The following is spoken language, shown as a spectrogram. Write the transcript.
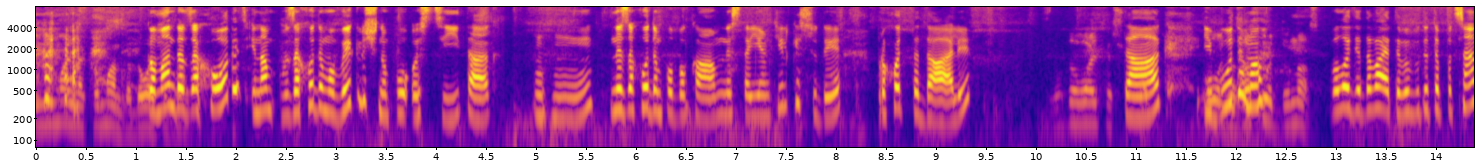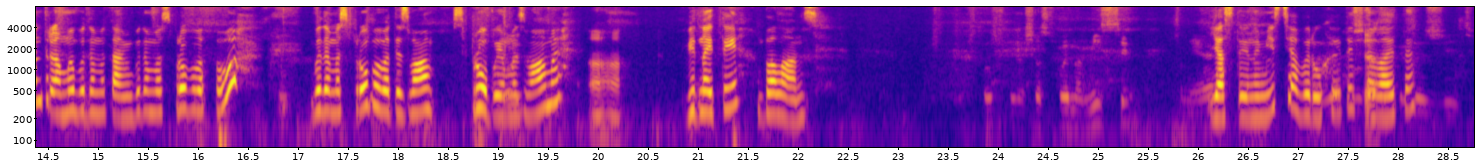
мінімальна команда. Давайте Команда так. заходить, і нам заходимо виключно по ось цій. Так. Угу. Не заходимо по бокам, не стаємо тільки сюди. Проходьте далі. Ну, давайте. що Так. І Володя, будемо. заходь до нас. Володя, давайте, ви будете по центру, а ми будемо там. І будемо спробувати. Ох! Будемо спробувати з вами. Спробуємо з вами Ага. віднайти баланс. Я зараз ви на місці. Ні. Я стою на місці, а ви рухаєтесь. Щас. Давайте. Підождіть.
